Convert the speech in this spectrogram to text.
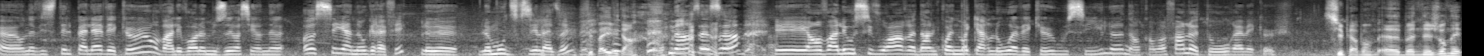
Euh, on a visité le palais avec eux. On va aller voir le musée océano- océanographique. Le, le mot difficile à dire. C'est pas évident. non, c'est ça. Et on va aller aussi voir dans le coin de Monte-Carlo avec eux aussi. Là. Donc, on va faire le tour avec eux. Super bon. Euh, bonne journée.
